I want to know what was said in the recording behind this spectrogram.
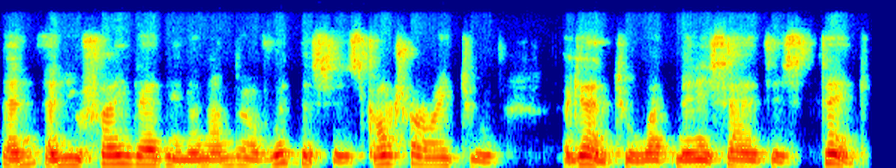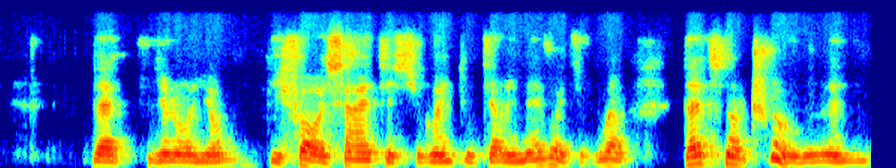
and, and you find that in a number of witnesses, contrary to, again, to what many scientists think, that, you know, you're, before a scientist, you're going to tell him everything. Well, that's not true. And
